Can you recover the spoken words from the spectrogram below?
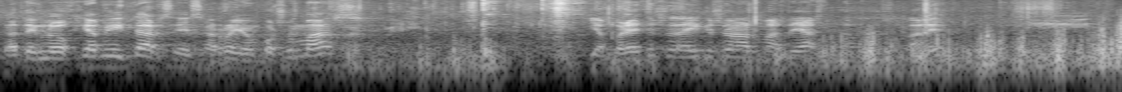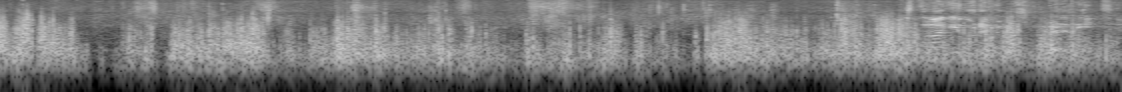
la tecnología militar se desarrolla un poco más, y aparece eso de ahí que son armas de asta, ¿vale? Esto de aquí, por ejemplo, es un perdiche.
